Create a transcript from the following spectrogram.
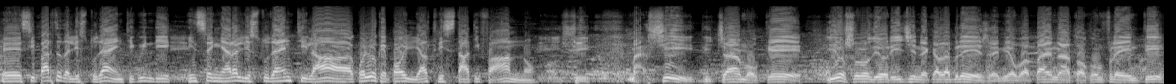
eh, si parte dagli studenti, quindi insegnare agli studenti là, quello che poi gli altri stati fanno. Sì, ma sì, diciamo che io sono di origine calabrese, mio papà è nato a Conflenti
